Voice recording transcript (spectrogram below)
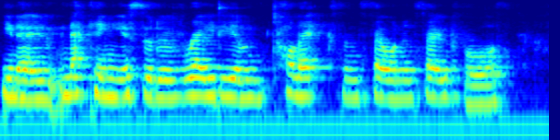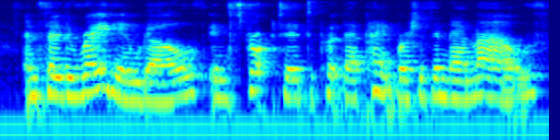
you know, necking your sort of radium tonics and so on and so forth. And so the radium girls, instructed to put their paintbrushes in their mouths,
